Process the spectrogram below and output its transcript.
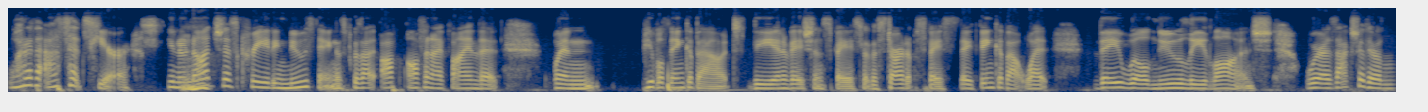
what are the assets here? You know, mm-hmm. not just creating new things, because I, often I find that when people think about the innovation space or the startup space, they think about what they will newly launch, whereas actually a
